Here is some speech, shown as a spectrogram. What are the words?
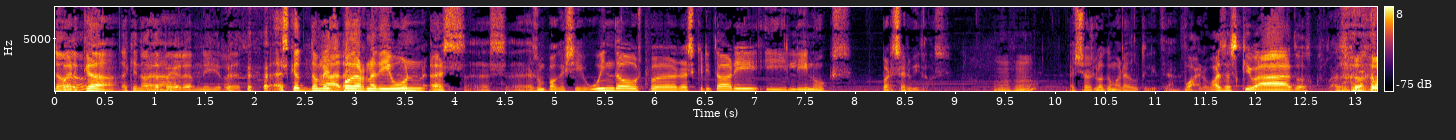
No, per no, aquí no te Eh, pegarem ni res. És que només poder-ne dir un és, és, és un poc així. Windows per escritori i Linux per servidors. Uh -huh. Això és el que m'agrada utilitzar. Bueno, vas esquivar... Vas esquivar com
